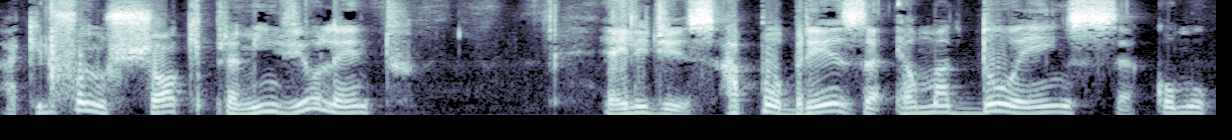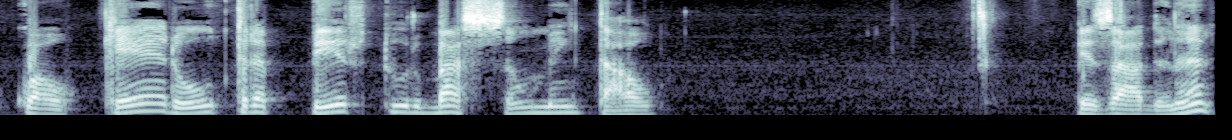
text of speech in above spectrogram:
Aquilo foi um choque para mim violento. Aí ele diz: a pobreza é uma doença como qualquer outra perturbação mental. Pesado, né?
